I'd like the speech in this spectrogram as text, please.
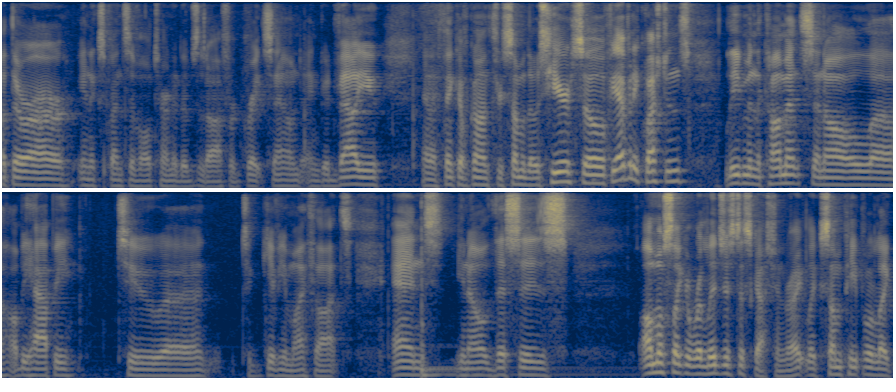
but there are inexpensive alternatives that offer great sound and good value. And I think I've gone through some of those here. So if you have any questions, leave them in the comments, and I'll uh, I'll be happy to uh, to give you my thoughts. And you know, this is almost like a religious discussion, right? Like some people are like,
